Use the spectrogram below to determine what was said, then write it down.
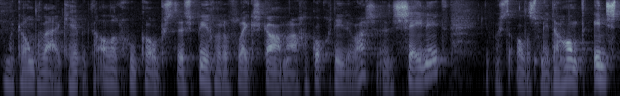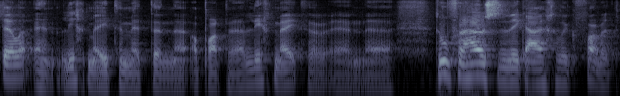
In mijn krantenwijk heb ik de allergoedkoopste spiegelreflexcamera gekocht die er was. Een Zenit. Je moest alles met de hand instellen en lichtmeten met een eh, aparte lichtmeter. En eh, toen verhuisde ik eigenlijk van het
